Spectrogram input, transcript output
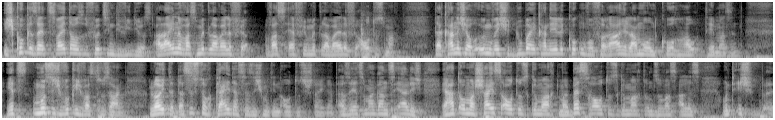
Ich gucke seit 2014 die Videos. Alleine was mittlerweile für was er für mittlerweile für Autos macht. Da kann ich auch irgendwelche Dubai-Kanäle gucken, wo Ferrari, Lambo und Co. Thema sind. Jetzt muss ich wirklich was zu sagen. Leute, das ist doch geil, dass er sich mit den Autos steigert. Also jetzt mal ganz ehrlich. Er hat auch mal scheiß Autos gemacht, mal bessere Autos gemacht und sowas alles. Und ich, äh,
